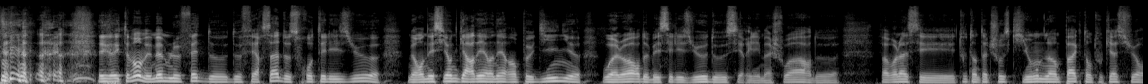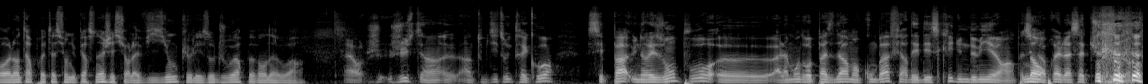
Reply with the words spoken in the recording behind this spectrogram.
Exactement, mais même le fait de, de faire ça, de se frotter les yeux, euh, mais en essayant de garder un air un peu digne, ou alors de baisser les yeux, de serrer les mâchoires, de... Enfin voilà, c'est tout un tas de choses qui ont de l'impact en tout cas sur euh, l'interprétation du personnage et sur la vision que les autres joueurs peuvent en avoir. Alors, ju- juste un, un tout petit truc très court. C'est pas une raison pour, euh, à la moindre passe d'armes en combat, faire des descrits d'une demi-heure. hein, parce qu'après, là, ça tue. hein.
